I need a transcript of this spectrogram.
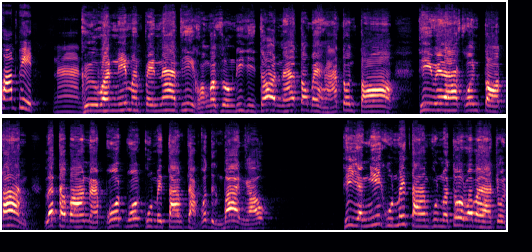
ความผิดนั่น คือวันนี้มันเป็นหน้าที่ของกระทรวงดิจิทัลนะ ต้องไปหาต้นตอที่เวลาคนต่อต้าน รัฐบาลนะโพสต์โพสต์คุณไปตามจับก็ถึงบ้านเขา ที่อย่างนี้คุณไม่ตามคุณมาโทษว่าประชาชน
